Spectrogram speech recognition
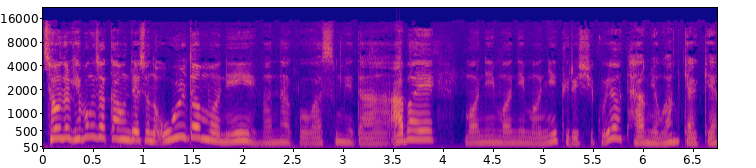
자, 오늘 개봉작 가운데서는 올더머니 만나고 왔습니다. 아바의 머니, 머니, 머니 들으시고요. 다음 영화 함께 할게요.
